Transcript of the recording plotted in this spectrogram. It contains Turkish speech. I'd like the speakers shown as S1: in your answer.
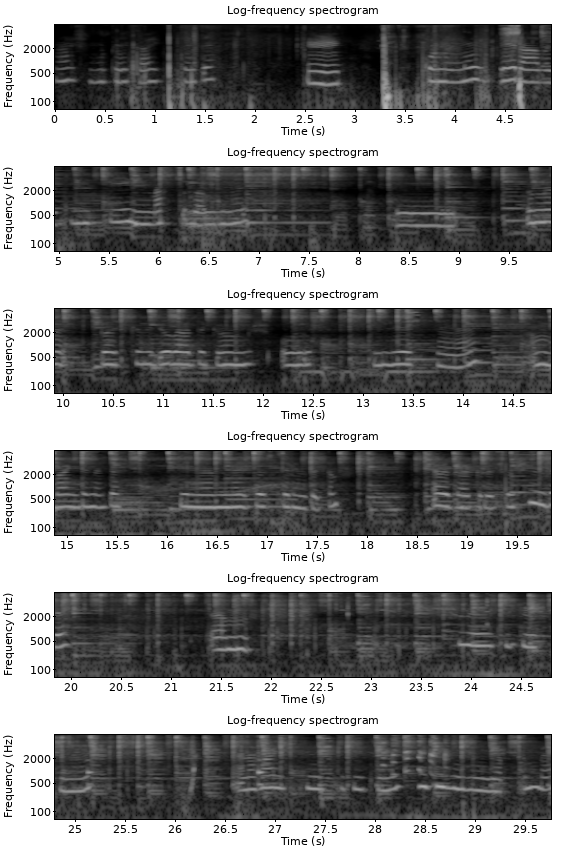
S1: arkadaşlar. Şimdi PKX'de e, konumuz beraber giysi nasıl alınır? E, bunu başka videolarda görmüş olabilirsiniz. Ama ben gene de bilmeyenlere göstereyim dedim. Evet arkadaşlar şimdi em, şuraya gidiyorsunuz. Yani hangisini istediyseniz yaptım ben.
